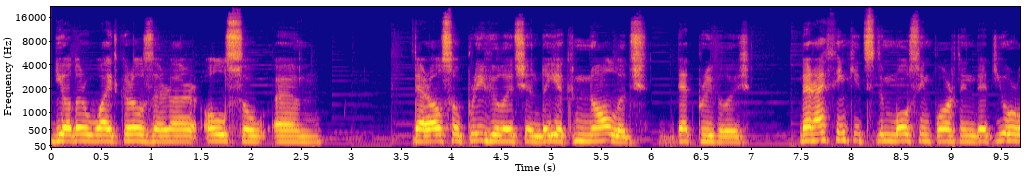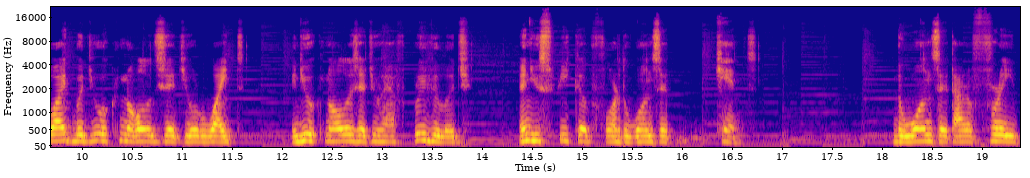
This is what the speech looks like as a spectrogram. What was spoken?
the other white girls that are also um, they're also privileged and they acknowledge that privilege. That i think it's the most important that you're white but you acknowledge that you're white. And you acknowledge that you have privilege. And you speak up for the ones that can't. The ones that are afraid.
